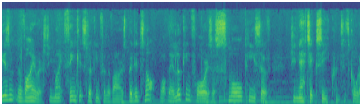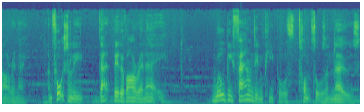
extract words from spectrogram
isn't the virus. You might think it's looking for the virus, but it's not. What they're looking for is a small piece of genetic sequence. It's called RNA. Unfortunately, that bit of RNA will be found in people's tonsils and nose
